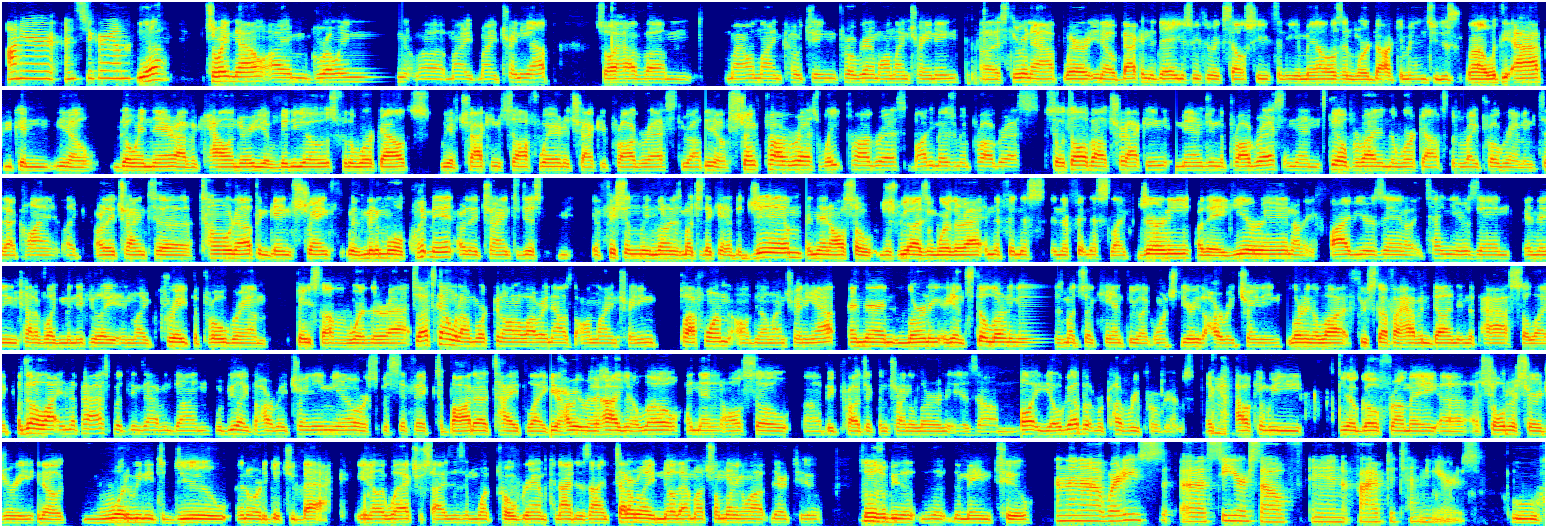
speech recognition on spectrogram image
on your Instagram. Yeah. So right now I'm growing uh, my my training app. So I have um, my online coaching program, online training. Uh, it's through an app where you know back in the day it used to be through Excel sheets and emails and Word documents. You just uh, with the app you can you know go in there. I have a calendar. You have videos for the workouts. We have tracking software to track your progress throughout. You know strength progress, weight progress, body measurement progress. So it's all about tracking, managing the progress, and then still providing the workouts, the right programming to that client. Like, are they trying to tone up and gain strength with minimal equipment? Are they trying to just efficiently learn as much as they can at the gym and then also just realizing where they're at in the fitness in their fitness like journey. Are they a year in? Are they five years in? Are they 10 years in? And then you can kind of like manipulate and like create the program based off of where they're at. So that's kind of what i'm working on a lot right now is the online training platform on the online training app and then learning again still learning as much as i can through like orange theory the heart rate training learning a lot through stuff i haven't done in the past. So like i've done a lot in the past but things i haven't done would be like the heart rate training you know or specific tabata type like your heart rate really high get it low. And then also a big project i'm trying to learn is um call it yoga but recovery programs. Like Mm. how can we you know go from a uh, a shoulder surgery you know what do we need to do in order to get you back you know like what exercises and what program can i design so i don't really know that much so i'm learning a lot there too so those would be the, the, the main two And then uh, where do you uh, see yourself in five to 10 years? Ooh.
